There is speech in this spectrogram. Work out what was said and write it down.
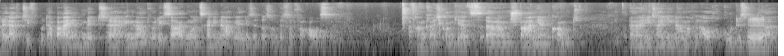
relativ gut dabei mit äh, England, würde ich sagen, und Skandinavien, die sind uns so ein bisschen voraus. Frankreich kommt jetzt, ähm, Spanien kommt, äh, Italiener machen auch gutes Bier.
